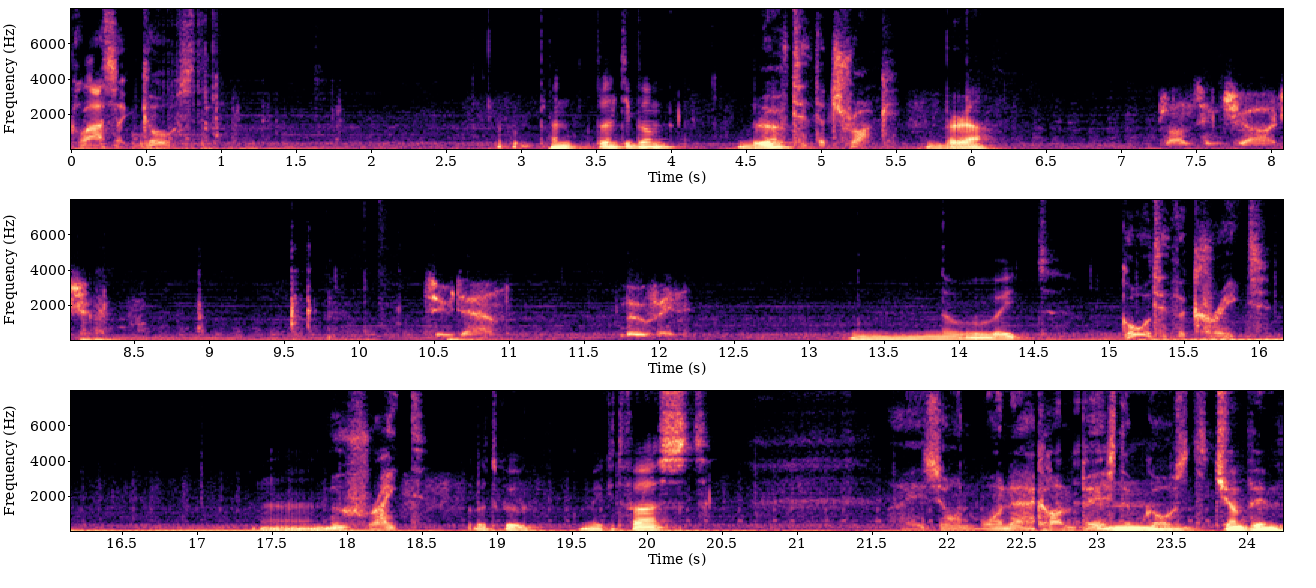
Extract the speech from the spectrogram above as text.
Classic ghost. Plen plenty bump. Bro. Move to the truck. Bruh. Planting charge. Two down. Moving. Mm, No, wait. Go to the crate. And Move right. let's go. Make it fast. Eyes on one eye. Cut and paste him, Mm, ghost. Jump him.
